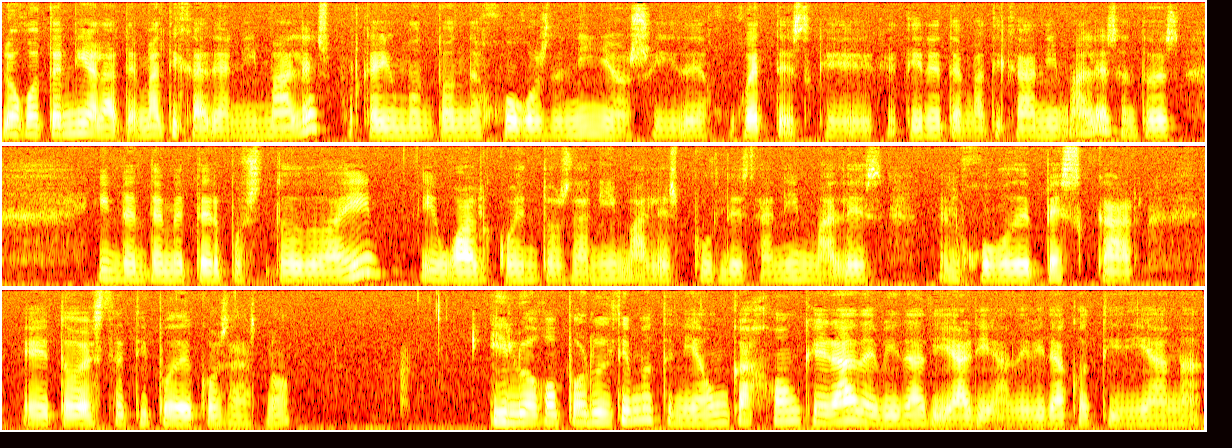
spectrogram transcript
Luego tenía la temática de animales, porque hay un montón de juegos de niños y de juguetes que, tiene temática de animales, entonces intenté meter pues todo ahí, igual cuentos de animales, puzzles de animales, el juego de pescar, eh, todo este tipo de cosas, ¿no? Y luego por último tenía un cajón que era de vida diaria, de vida cotidiana,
